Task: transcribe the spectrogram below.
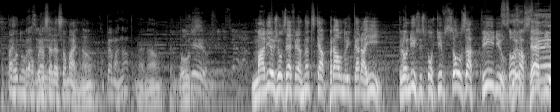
Rapaz, eu não acompanho a seleção mais, não. Acompanha mais não, Tom? É não. Quê? Maria José Fernandes Cabral, no Icaraí. Cronista esportivo Souza Filho, Souza Eusébio.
